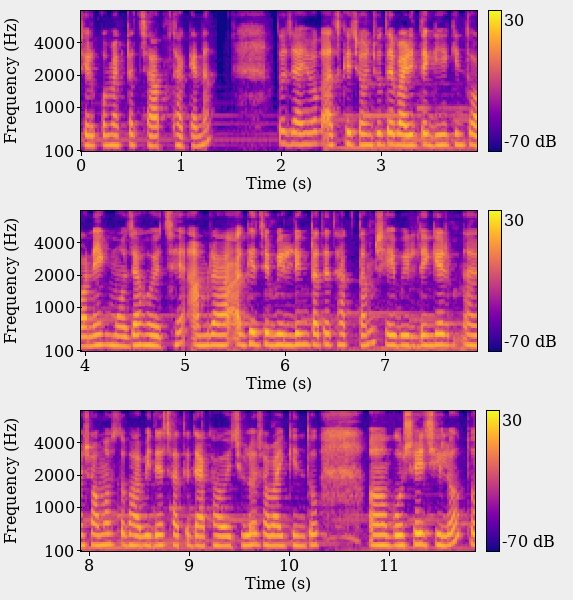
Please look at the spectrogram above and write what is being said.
সেরকম একটা চাপ থাকে না। তো যাই হোক, আজকে চঞ্চুদের বাড়িতে গিয়ে কিন্তু অনেক মজা হয়েছে। আমরা আগে যে বিল্ডিংটাতে থাকতাম, সেই বিল্ডিংয়ের সমস্ত ভাবিদের সাথে দেখা হয়েছিল। সবাই কিন্তু বসেই ছিল। তো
